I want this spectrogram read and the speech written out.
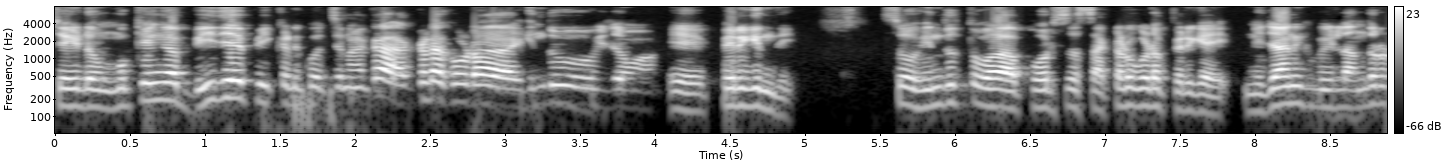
చేయడం. ముఖ్యంగా బీజేపీ ఇక్కడికి వచ్చినాక అక్కడ కూడా హిందూయిజం ఏ, పెరిగింది. సో హిందుత్వ ఫోర్సెస్ అక్కడ కూడా పెరిగాయి. నిజానికి వీళ్ళందరూ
